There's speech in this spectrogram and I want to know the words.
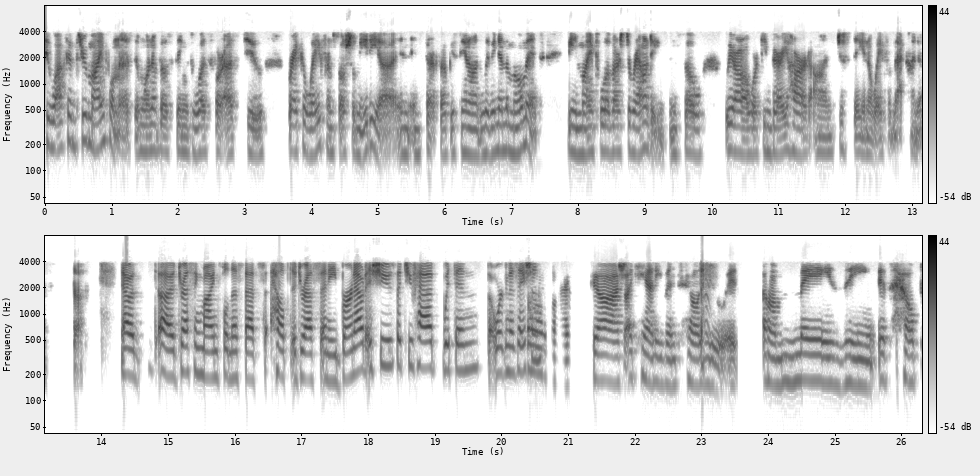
to walk them through mindfulness. And one of those things was for us to break away from social media and, and start focusing on living in the moment, being mindful of our surroundings. And so we are all working very hard on just staying away from that kind of. Now, uh, addressing mindfulness, that's helped address any burnout issues that you've had within the organization? Oh my gosh, I can't even tell you. It's amazing. It's helped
